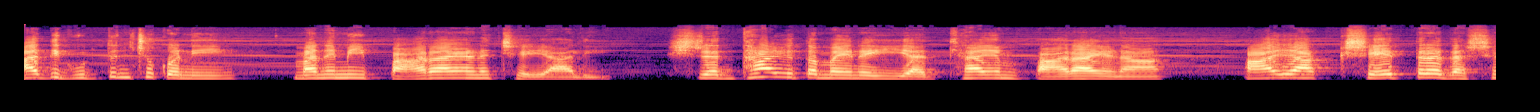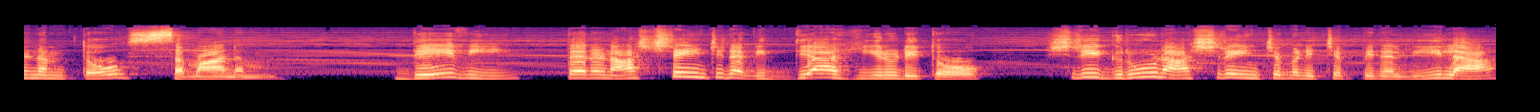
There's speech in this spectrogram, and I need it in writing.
అది గుర్తుంచుకొని మనం ఈ పారాయణ చేయాలి. శ్రద్ధాయుతమైన ఈ అధ్యాయం పారాయణ ఆయా క్షేత్ర దర్శనంతో సమానం. దేవి తనను ఆశ్రయించిన విద్యాహీనుడితో శ్రీ గురువును ఆశ్రయించమని చెప్పిన లీల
